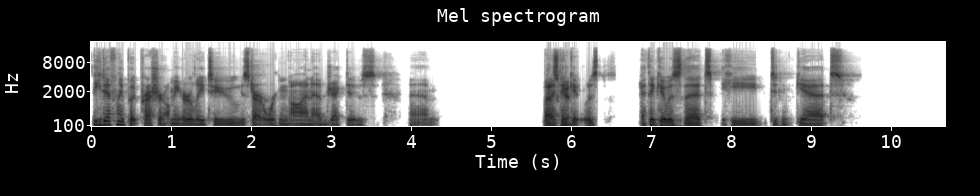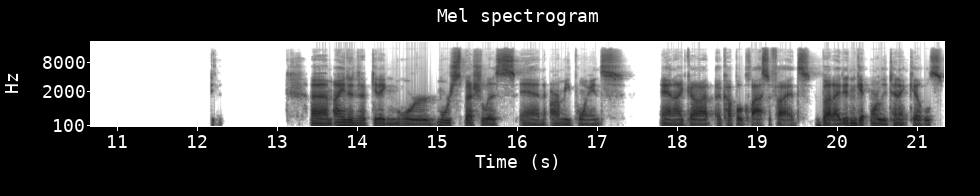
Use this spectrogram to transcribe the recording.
he definitely put pressure on me early to start working on objectives. Um, but That's I think good. it was I think it was that he didn't get. Um, I ended up getting more more specialists and army points, and I got a couple classifieds, but I didn't get more lieutenant kills.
